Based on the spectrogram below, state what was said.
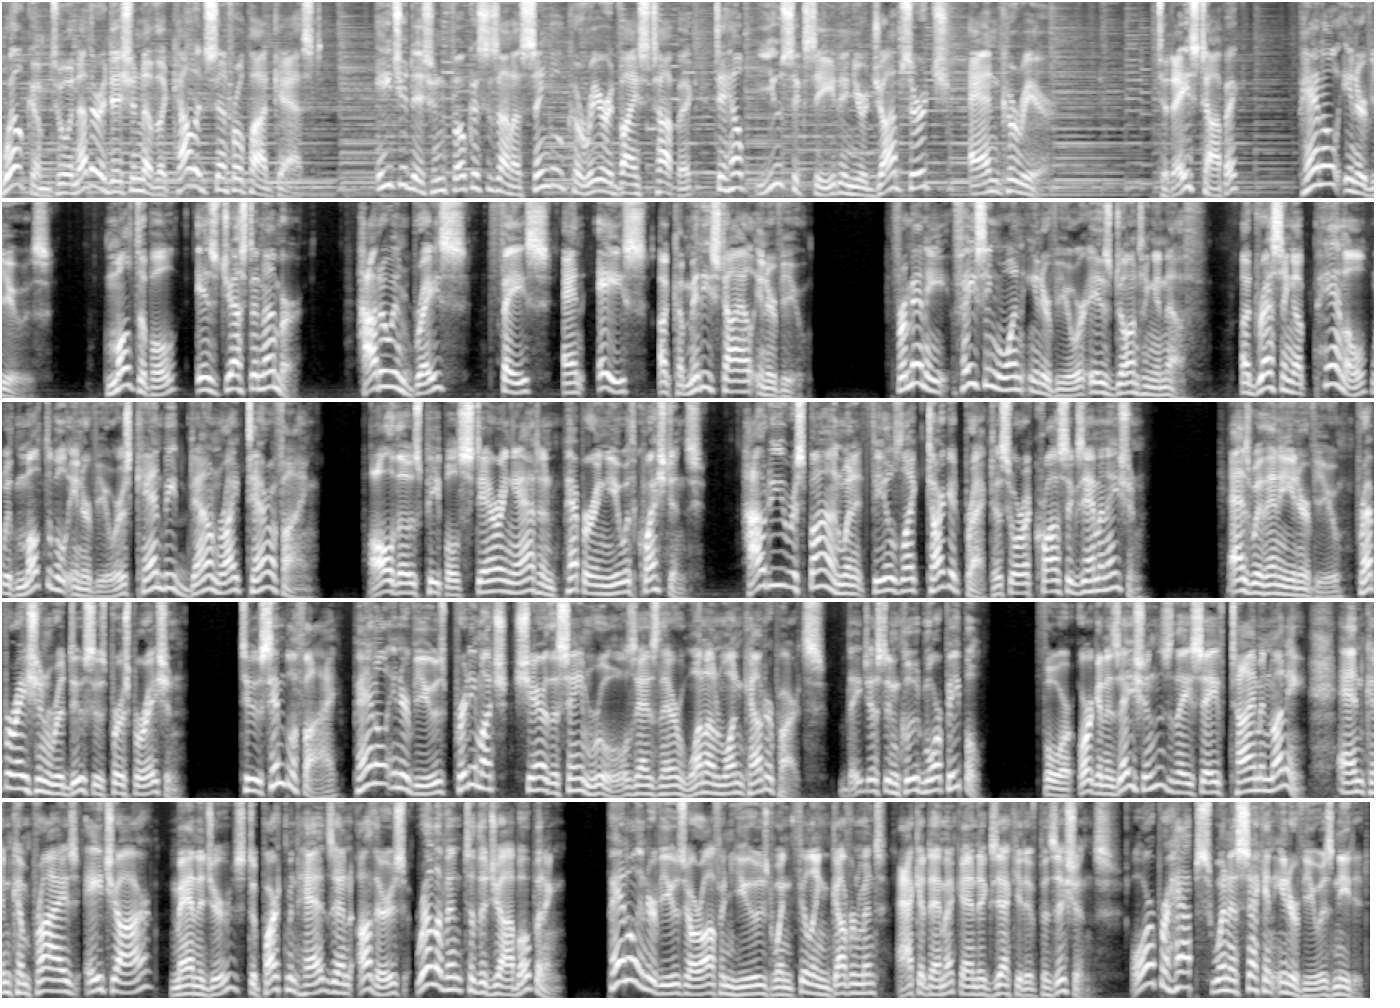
Welcome to another edition of the College Central Podcast. Each edition focuses on a single career advice topic to help you succeed in your job search and career. Today's topic Panel Interviews. Multiple is just a number. How to embrace, face, and ace a committee style interview. For many, facing one interviewer is daunting enough. Addressing a panel with multiple interviewers can be downright terrifying. All those people staring at and peppering you with questions. How do you respond when it feels like target practice or a cross examination? As with any interview, preparation reduces perspiration. To simplify, panel interviews pretty much share the same rules as their one on one counterparts. They just include more people. For organizations, they save time and money and can comprise HR, managers, department heads, and others relevant to the job opening. Panel interviews are often used when filling government, academic, and executive positions, or perhaps when a second interview is needed.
